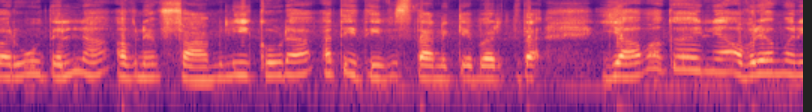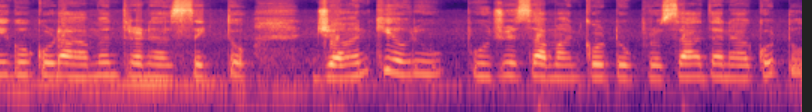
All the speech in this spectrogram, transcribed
ಬರುವುದೆಲ್ಲ, ಅವನ ಫ್ಯಾಮಿಲಿ ಕೂಡ ಅದೇ ದೇವಸ್ಥಾನಕ್ಕೆ ಬರ್ತದೆ. ಯಾವಾಗ ಇಲ್ಲಿ ಅವರ ಮನೆಗೂ ಕೂಡ ಆಮಂತ್ರಣ ಸಿಕ್ತು. ಜಾನಕಿ ಅವರು ಪೂಜೆ ಸಾಮಾನು ಕೊಟ್ಟು, ಪ್ರಸಾದನ ಕೊಟ್ಟು,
